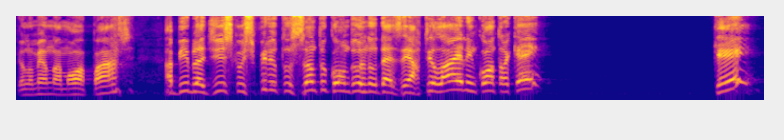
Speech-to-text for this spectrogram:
pelo menos na maior parte, a Bíblia diz que o Espírito Santo conduz no deserto. E lá ele encontra quem? Quem?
